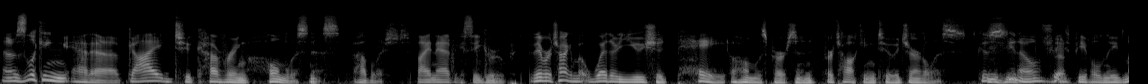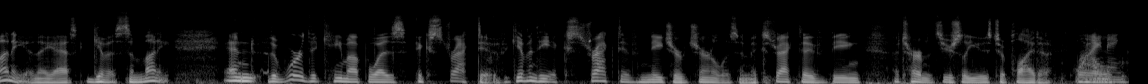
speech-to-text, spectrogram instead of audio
and I was looking at a guide to covering homelessness published by an advocacy group. They were talking about whether you should pay a homeless person for talking to a journalist because mm-hmm. you know these people need money and they ask, "Give us some money," and the word that came up was extractive. Given the extractive nature of journalism, extractive being a term that's usually used to apply to oil. Mining.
